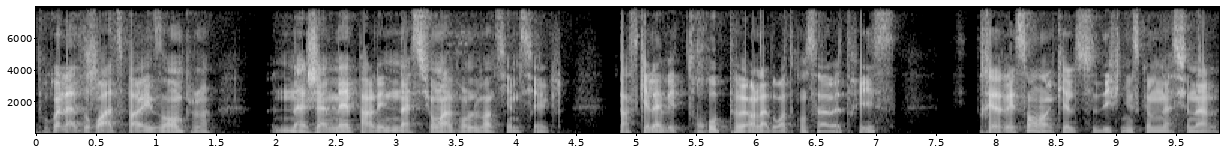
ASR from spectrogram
pourquoi la droite, par exemple, n'a jamais parlé de nation avant le XXe siècle? Parce qu'elle avait trop peur, la droite conservatrice, c'est très récent hein, qu'elle se définisse comme nationale,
